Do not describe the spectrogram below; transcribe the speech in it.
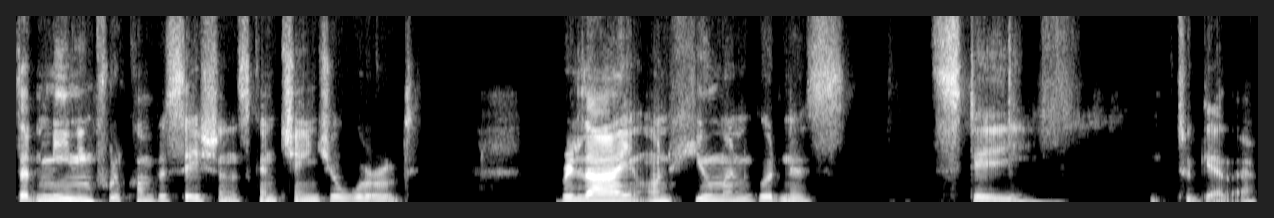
that meaningful conversations can change your world. Rely on human goodness. Stay together.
